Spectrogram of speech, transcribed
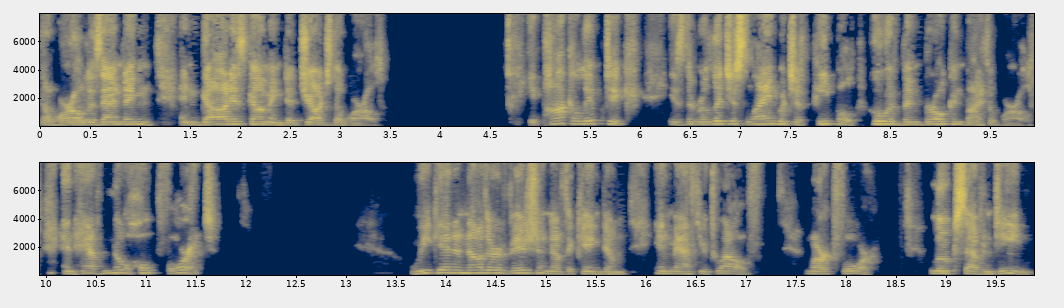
The world is ending, and God is coming to judge the world. Apocalyptic is the religious language of people who have been broken by the world and have no hope for it. We get another vision of the kingdom in Matthew 12, Mark 4, Luke 17,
